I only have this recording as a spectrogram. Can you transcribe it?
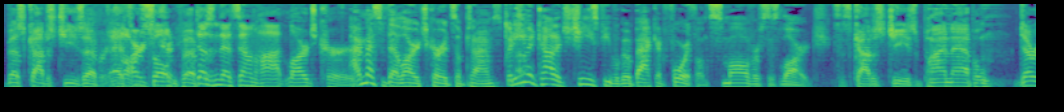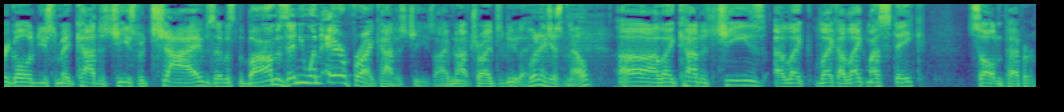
Best cottage cheese ever. Add Large salt and pepper. Doesn't that sound hot? Large curd. I mess with that large curd sometimes, but even cottage cheese people go back and forth on small versus large. It's cottage cheese and pineapple. Darigold used to make cottage cheese with chives. That was the bomb. Has anyone air fry cottage cheese? I have not tried to do that. Wouldn't it just melt? Uh, I like cottage cheese. I like like I like my steak, salt and pepper.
